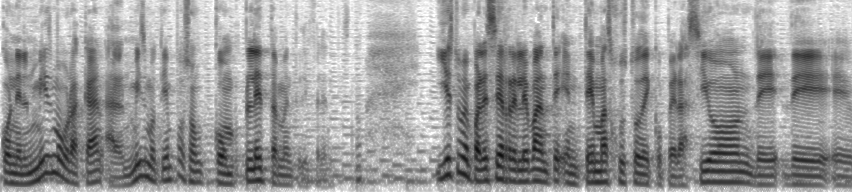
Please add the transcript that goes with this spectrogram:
con el mismo huracán al mismo tiempo son completamente diferentes. ¿no? Y esto me parece relevante en temas justo de cooperación, de, de eh,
